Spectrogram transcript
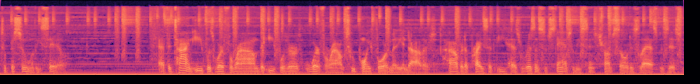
to presumably sell. At the time, ETH was worth around the ETH was worth around 2.4 million dollars. However, the price of ETH has risen substantially since Trump sold his last position.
